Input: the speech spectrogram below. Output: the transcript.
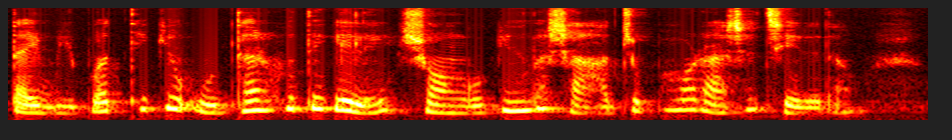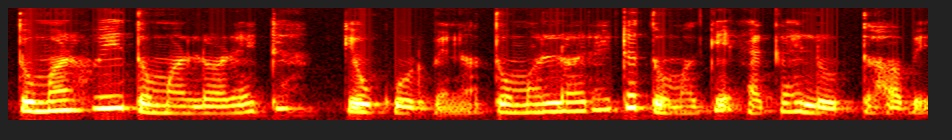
তাই বিপদ থেকে উদ্ধার হতে গেলে সঙ্গ কিংবা সাহায্য পাওয়ার আশা ছেড়ে দাও। তোমার হয়ে তোমার লড়াইটা কেউ করবে না। তোমার লড়াইটা তোমাকে একাই লড়তে হবে।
